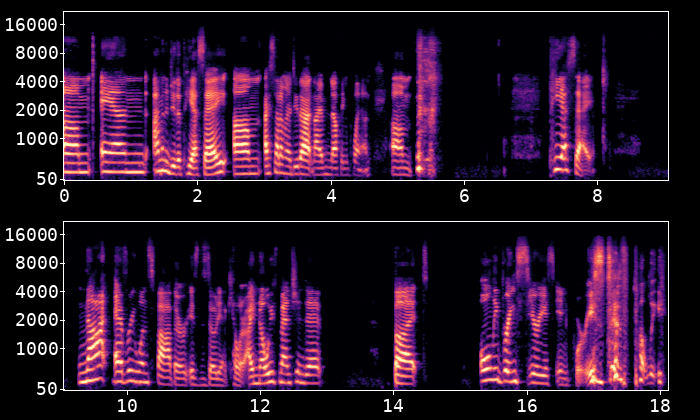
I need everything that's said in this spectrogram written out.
Um, and I'm gonna do the PSA. Um, I said I'm gonna do that, and I have nothing planned. Um, PSA. Not everyone's father is the Zodiac killer. I know we've mentioned it, but only bring serious inquiries to the police.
